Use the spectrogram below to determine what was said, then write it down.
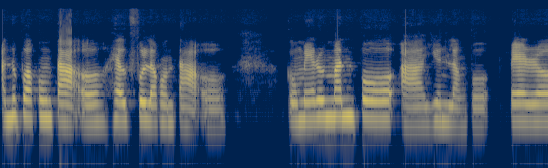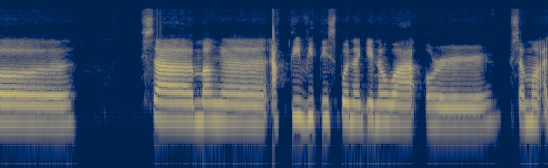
ano po akong tao, helpful akong tao. Kung meron man po, ah, yun lang po. Pero sa mga activities po na ginawa or sa mga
